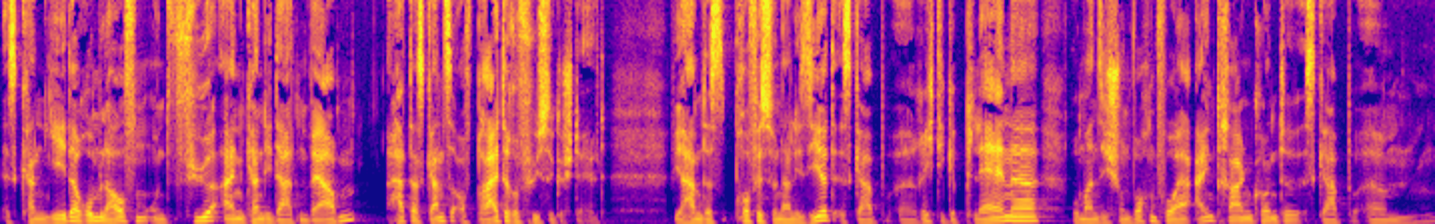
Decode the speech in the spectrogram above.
es kann jeder rumlaufen und für einen Kandidaten werben hat das Ganze auf breitere Füße gestellt. Wir haben das professionalisiert. Es gab äh, richtige Pläne, wo man sich schon Wochen vorher eintragen konnte. Es gab ähm,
